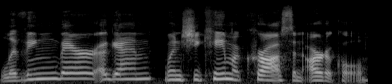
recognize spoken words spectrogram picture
living there again when she came across an article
